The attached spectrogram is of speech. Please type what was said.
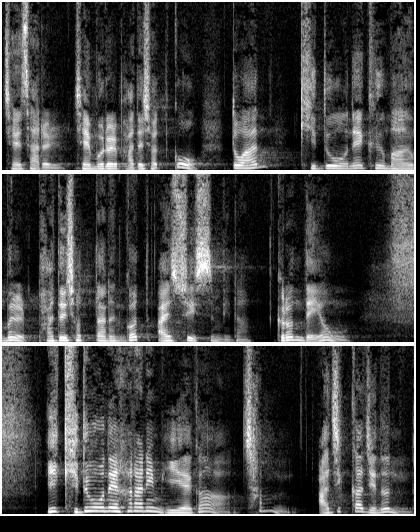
제사를, 재물을 받으셨고, 또한 기도원의 그 마음을 받으셨다는 것 알 수 있습니다. 그런데요, 이 기드온의 하나님 이해가 참 아직까지는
